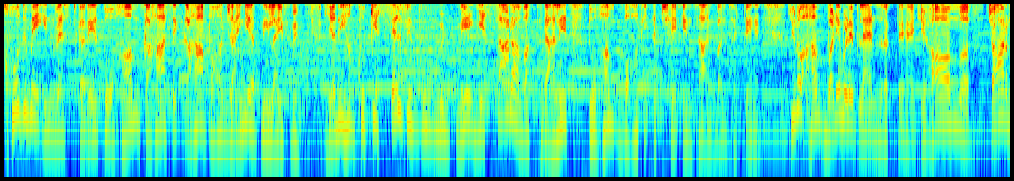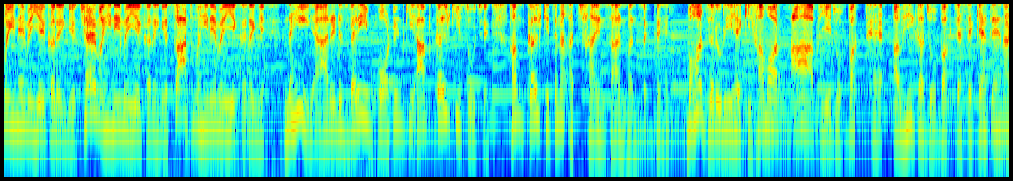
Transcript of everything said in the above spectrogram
खुद में इन्वेस्ट करें तो हम कहाँ से कहाँ पहुँच जाएँगे अपनी लाइफ में। यदि हम खुद के सेल्फ इंप्रूवमेंट में ये सारा वक्त डालें तो हम बहुत ही अच्छे इंसान बन सकते हैं। यू you नो know, हम बड़े बड़े प्लान्स रखते हैं कि हम चार महीने में ये करेंगे छह महीने में ये करेंगे सात महीने में ये करेंगे। नहीं यार इट इज़ वेरी इंपॉर्टेंट कि आप कल की सोचें हम कल कितना अच्छा इंसान बन सकते हैं। बहुत ज़रूरी है कि हम और आप ये जो वक्त है अभी का जो वक्त जैसे कहते हैं ना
